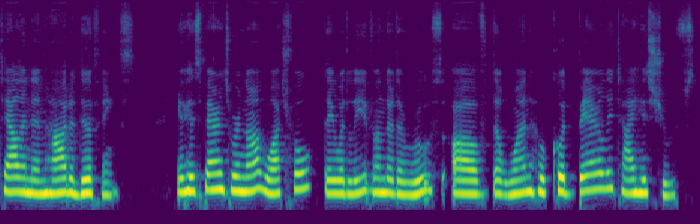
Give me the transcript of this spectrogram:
telling them how to do things. If his parents were not watchful, they would live under the rules of the one who could barely tie his shoes.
